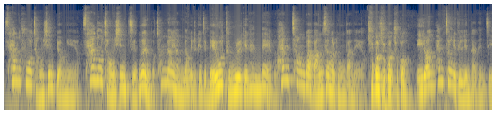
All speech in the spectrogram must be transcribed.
산후 정신병이에요. 산후 정신증은 뭐 1000명에 한 명 이렇게 이제 매우 드물긴 한데 환청과 망상을 동반해요. 죽어 죽어 죽어. 이런 환청이 들린다든지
